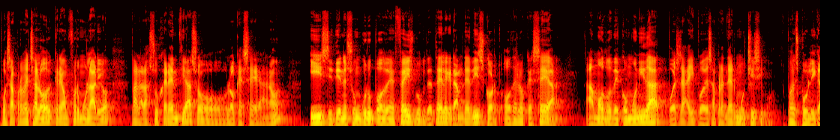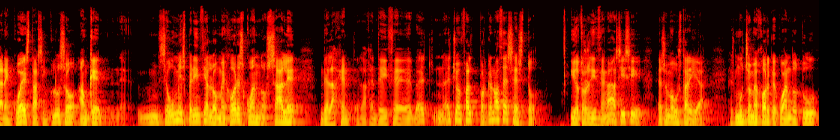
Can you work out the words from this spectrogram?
pues aprovechalo y crea un formulario para las sugerencias o lo que sea, ¿no? Y si tienes un grupo de Facebook, de Telegram, de Discord o de lo que sea a modo de comunidad, pues ahí puedes aprender muchísimo. Puedes publicar encuestas incluso, aunque eh, según mi experiencia lo mejor es cuando sale de la gente. La gente dice, he hecho en falta, ¿por qué no haces esto? Y otros dicen, ah, sí, sí, eso me gustaría. Es mucho mejor que cuando tú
